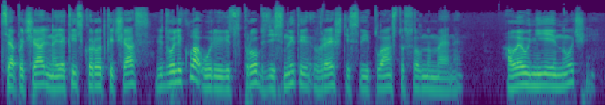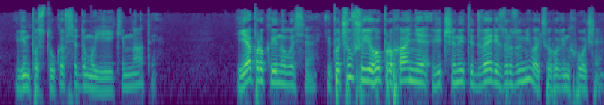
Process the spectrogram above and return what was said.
Ця печаль на якийсь короткий час відволікла Урію від спроб здійснити врешті свій план стосовно мене. Але однієї ночі він постукався до моєї кімнати. Я прокинулася і, почувши його прохання відчинити двері, зрозуміла, чого він хоче.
